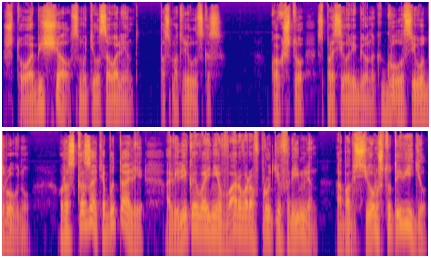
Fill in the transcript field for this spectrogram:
«Что обещал?» — смутился Валент. Посмотрел искос. «Как что?» — спросил ребенок. Голос его дрогнул. «Рассказать об Италии, о Великой войне варваров против римлян, обо всем, что ты видел,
